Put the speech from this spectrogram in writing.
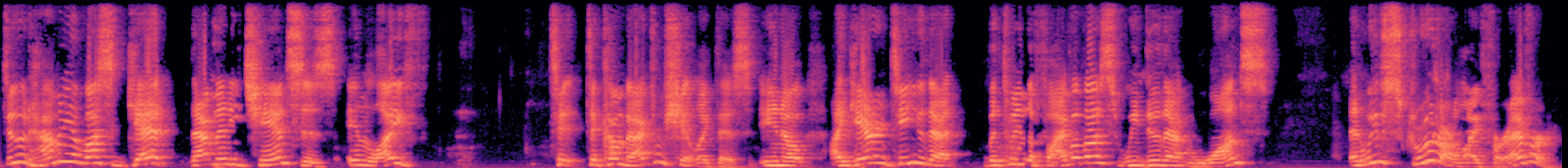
dude. How many of us get that many chances in life to to come back from shit like this. You know, I guarantee you that between the five of us, we do that once, and we've screwed our life forever.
